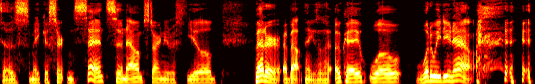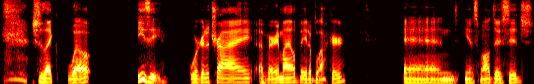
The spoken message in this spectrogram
does make a certain sense. So now I'm starting to feel better about things. I was like, okay, well, what do we do now? She's like, well, easy. We're going to try a very mild beta blocker and, you know, small dosage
